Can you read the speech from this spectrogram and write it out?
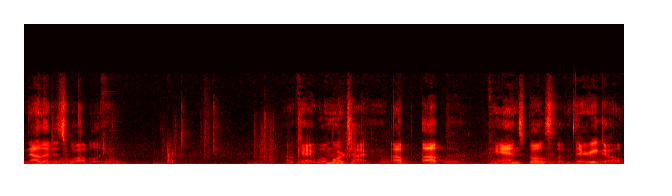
Now that it's wobbly. Okay, one more time. Up, up. Hands, both of them. There you go.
